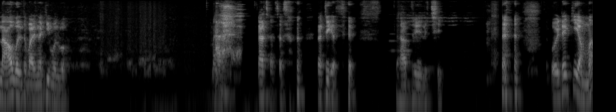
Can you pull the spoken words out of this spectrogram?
নাও বলতে পারি না, কি বলব? আচ্ছা আচ্ছা আচ্ছা। ঠিক আছে। হাত ধুয়ে নিচ্ছি। ওইটা কি, আম্মা?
